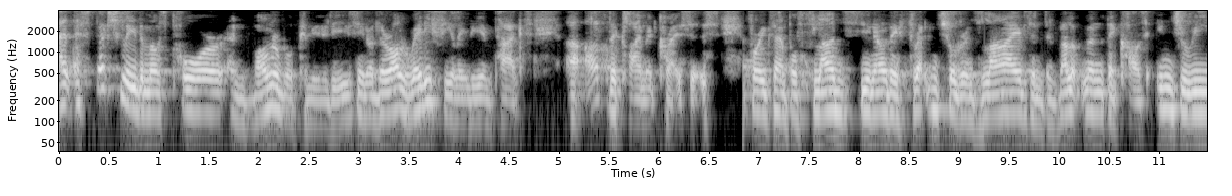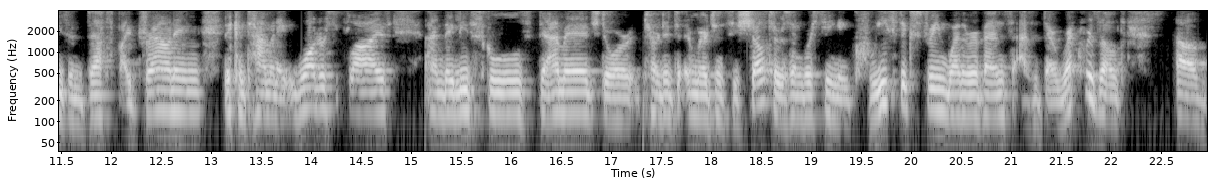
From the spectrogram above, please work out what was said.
And especially the most poor and vulnerable communities, you know, they're already feeling the impacts uh, of the climate crisis. For example, floods, you know, they threaten children's lives and development. They cause injuries and death by drowning. They contaminate water supplies and they leave schools damaged or turned into emergency shelters. And we're seeing increased extreme weather events as a direct result of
